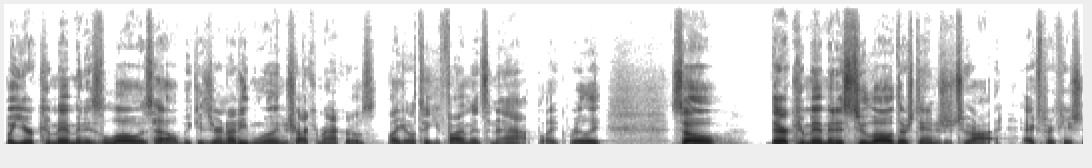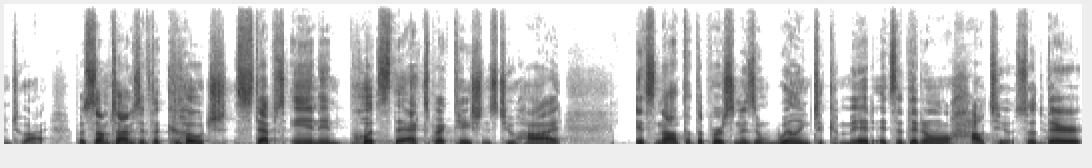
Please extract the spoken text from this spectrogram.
but your commitment is low as hell because you're not even willing to track your macros. Like, it'll take you five minutes in an app. Like, really? So their commitment is too low, their standards are too high, expectation too high. But sometimes if the coach steps in and puts the expectations too high, it's not that the person isn't willing to commit it's that they don't know how to. So they're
